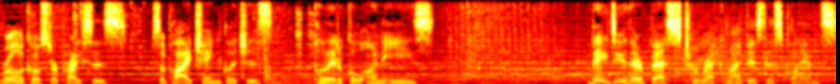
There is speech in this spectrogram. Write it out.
Roller coaster prices, supply chain glitches, political unease. They do their best to wreck my business plans.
